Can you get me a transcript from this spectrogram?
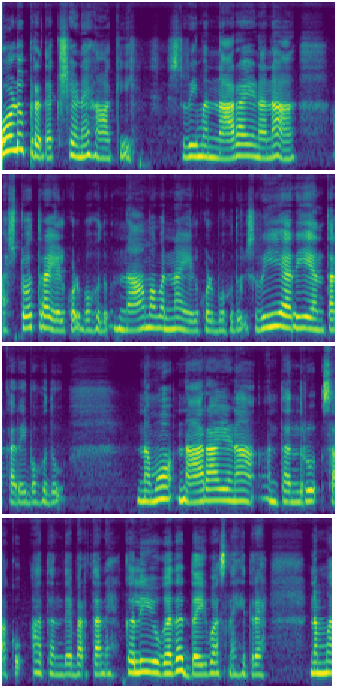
ಏಳು ಪ್ರದಕ್ಷಿಣೆ ಹಾಕಿ ಶ್ರೀಮನ್ನಾರಾಯಣನ ಅಷ್ಟೋತ್ರ ಹೇಳ್ಕೊಳ್ಬಹುದು, ನಾಮವನ್ನು ಹೇಳ್ಕೊಳ್ಬಹುದು, ಶ್ರೀ ಹರಿ ಅಂತ ಕರಿಬಹುದು. ನಮೋ ನಾರಾಯಣ ಅಂತಂದರೂ ಸಾಕು, ಆ ತಂದೆ ಬರ್ತಾನೆ. ಕಲಿಯುಗದ ದೈವ ಸ್ನೇಹಿತರೆ, ನಮ್ಮ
